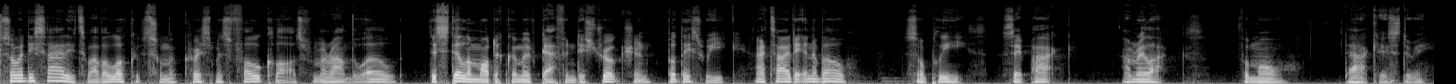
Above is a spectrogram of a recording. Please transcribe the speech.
So I decided to have a look at some of Christmas folklores from around the world. There's still a modicum of death and destruction, but this week I tied it in a bow. So please sit back and relax for more dark history.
